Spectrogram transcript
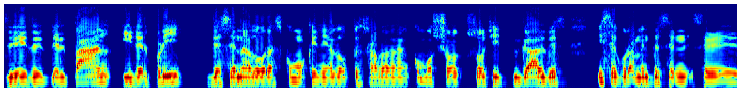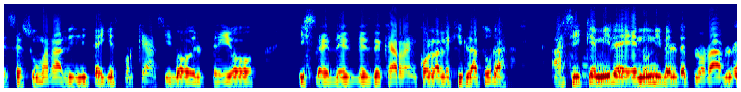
del PAN y del PRI de senadoras como Kenia López Rabadán, como Xochitl Galvez, y seguramente se, se, sumará Lili Telles porque ha sido el trío desde que arrancó la legislatura. Así que mire, en un nivel deplorable,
